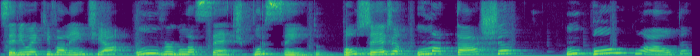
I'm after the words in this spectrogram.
seria o equivalente a 1,7%. Ou seja, uma taxa um pouco alta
